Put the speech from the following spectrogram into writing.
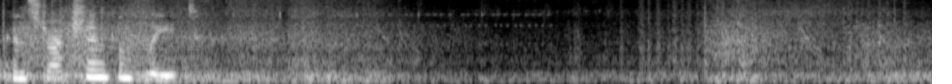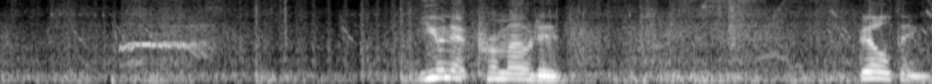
Construction complete. Unit promoted. Building.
